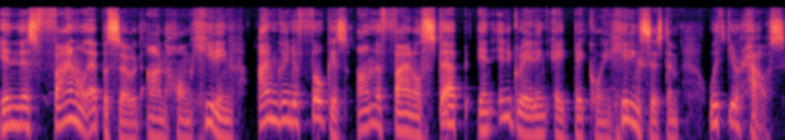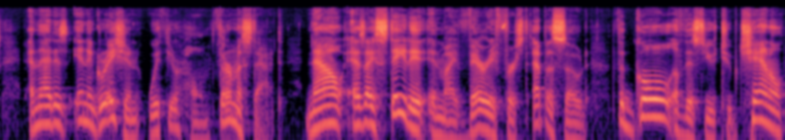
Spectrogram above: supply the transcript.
In this final episode on home heating, I'm going to focus on the final step in integrating a Bitcoin heating system with your house, and that is integration with your home thermostat. Now, as I stated in my very first episode, the goal of this YouTube channel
